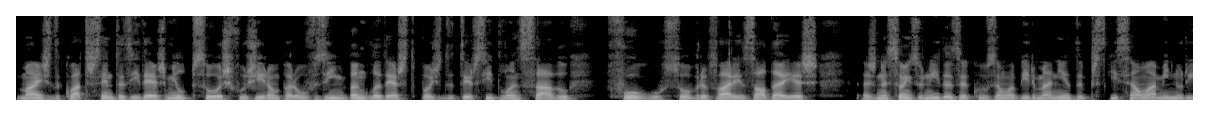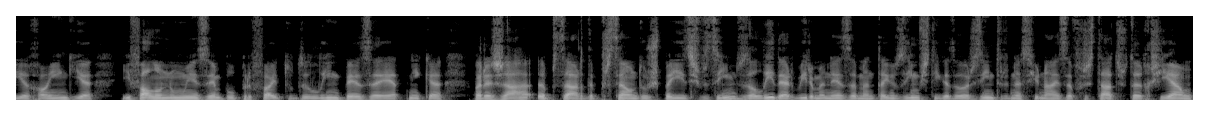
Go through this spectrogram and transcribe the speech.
Mais de 410 mil pessoas fugiram para o vizinho Bangladesh depois de ter sido lançado fogo sobre várias aldeias. As Nações Unidas acusam a Birmânia de perseguição à minoria Rohingya e falam num exemplo perfeito de limpeza étnica. Para já, apesar da pressão dos países vizinhos, a líder birmanesa mantém os investigadores internacionais afastados da região.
